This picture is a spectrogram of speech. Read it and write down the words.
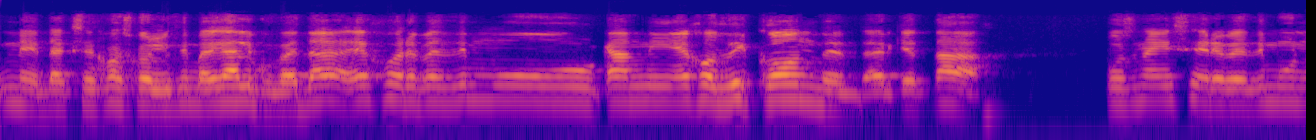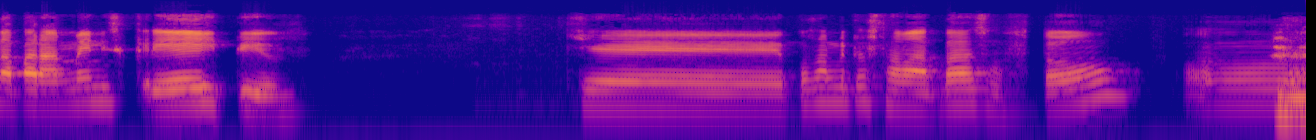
Ναι, εντάξει, έχω ασχοληθεί μεγάλη κουβέντα. Έχω, ρε παιδί μου, κάνει... έχω δει content αρκετά. Πώς να είσαι, ρε παιδί μου, να παραμένεις creative και πώς να μην το σταματάς αυτό. Ε,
